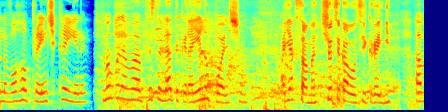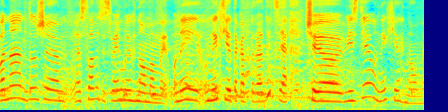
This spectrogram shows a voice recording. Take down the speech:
нового про інші країни. Ми будемо представляти країну Польщу. А як саме? Що цікаво в цій країні? А вона дуже славиться своїми гномами. У неї у них є така традиція, що везде у них є гноми.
